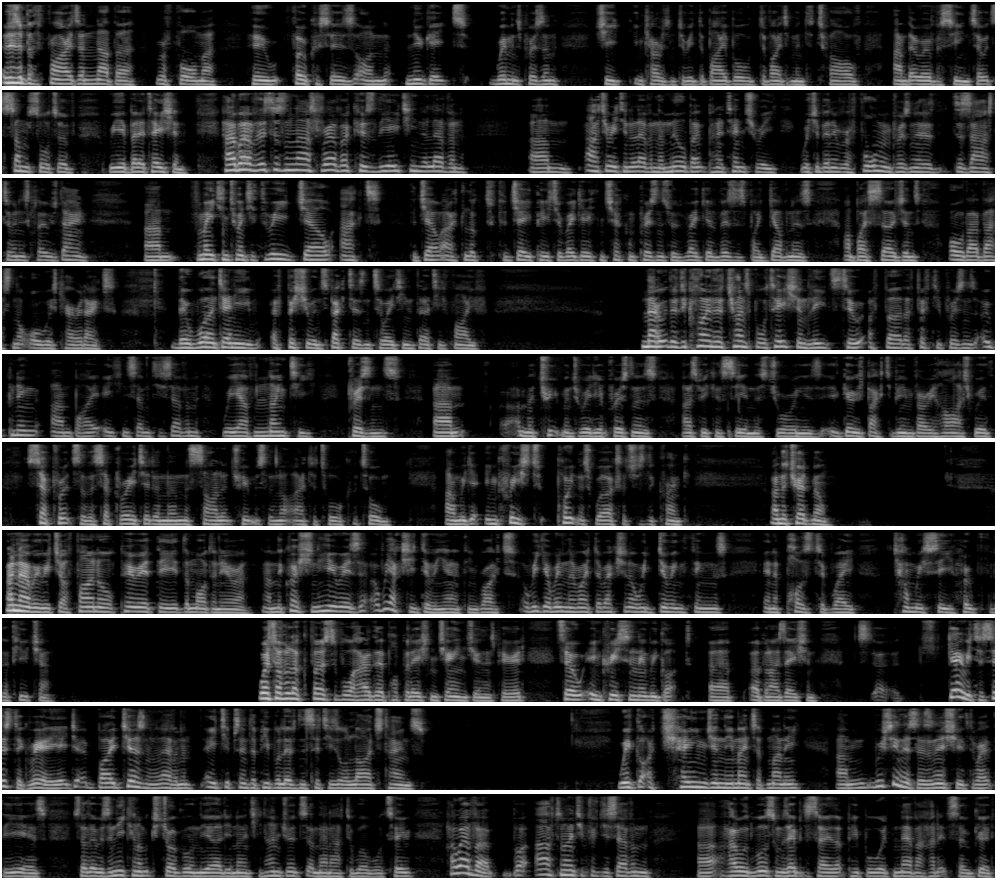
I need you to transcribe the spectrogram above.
Elizabeth Fry is another reformer who focuses on Newgate Women's Prison. She encouraged them to read the Bible, divides them into 12, and they're overseen. So it's some sort of rehabilitation. However, this doesn't last forever because the 1811, um, after 1811, the Millbank Penitentiary, which had been a reforming prison, is a disaster and is closed down. Um, from 1823, Jail Act the Jail Act looked for JPs to regulate and check on prisons with regular visits by governors and by surgeons, although that's not always carried out. There weren't any official inspectors until 1835. Now, the decline of the transportation leads to a further 50 prisons opening, and by 1877, we have 90 prisons. Um, and the treatment really of prisoners, as we can see in this drawing, is it goes back to being very harsh with separate, so they're separated, and then the silent treatment, so they're not allowed to talk at all and we get increased pointless work such as the crank and the treadmill. And now we reach our final period, the, the modern era. And the question here is, are we actually doing anything right? Are we going in the right direction? Are we doing things in a positive way? Can we see hope for the future? Let's have a look first of all how the population changed during this period. So increasingly we got uh, urbanization. Uh, scary statistic really. By 2011, 80% of people lived in cities or large towns. We've got a change in the amount of money. Um, we've seen this as an issue throughout the years. So there was an economic struggle in the early 1900s and then after World War II. However, but after 1957, uh, Harold Wilson was able to say that people would never had it so good.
